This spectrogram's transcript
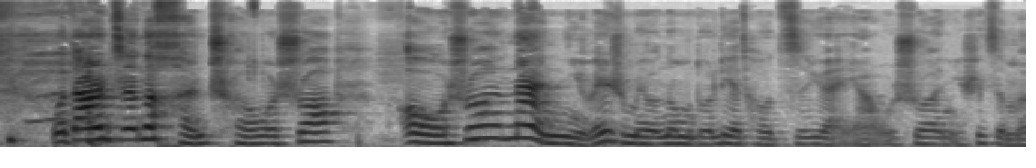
我当时真的很蠢，我说哦我说那你为什么有那么多猎头资源呀？我说你是怎么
